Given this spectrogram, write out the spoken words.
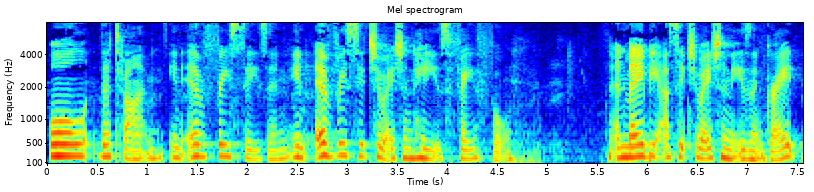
all the time, in every season, in every situation, He is faithful. And maybe our situation isn't great,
